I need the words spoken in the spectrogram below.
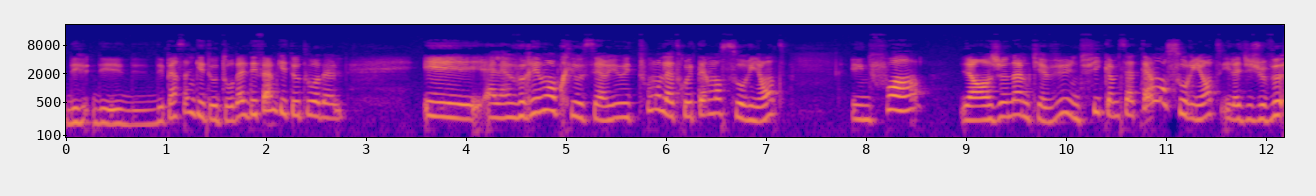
des personnes qui étaient autour d'elle, des femmes qui étaient autour d'elle. Et elle a vraiment pris au sérieux et tout le monde l'a trouvée tellement souriante et une fois, il y a un jeune homme qui a vu une fille comme ça, tellement souriante, il a dit je veux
